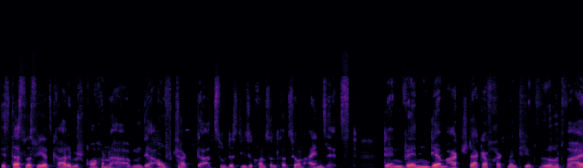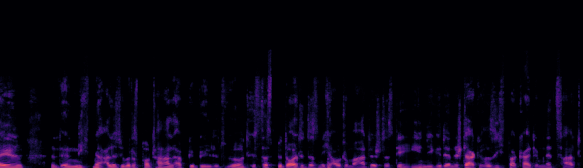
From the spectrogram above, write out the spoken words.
ist das, was wir jetzt gerade besprochen haben, der Auftakt dazu, dass diese Konzentration einsetzt. Denn wenn der Markt stärker fragmentiert wird, weil äh, nicht mehr alles über das Portal abgebildet wird, ist das, bedeutet das nicht automatisch, dass derjenige, der eine stärkere Sichtbarkeit im Netz hat,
